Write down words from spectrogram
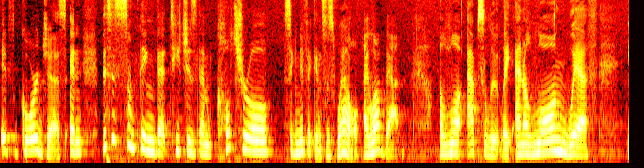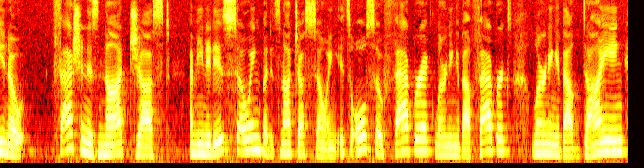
It's gorgeous, and this is something that teaches them cultural significance as well. I love that. Along, absolutely. And along with, you know, fashion is not just, I mean, it is sewing, but it's not just sewing. It's also fabric, learning about fabrics, learning about dyeing,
